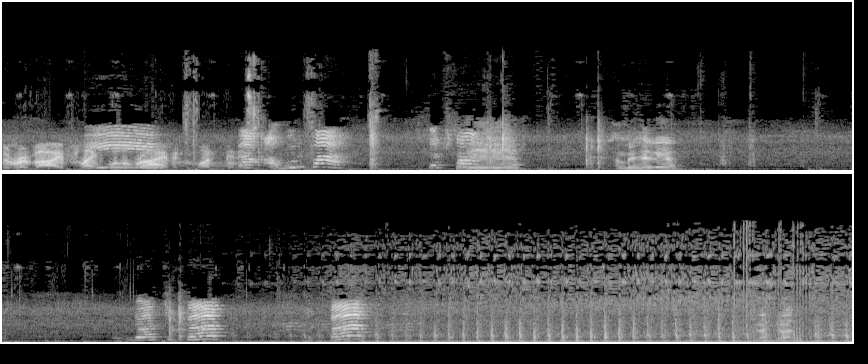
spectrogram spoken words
The revived flight will arrive in one Lah minute. kabur pak. Step Oh stop. iya iya. iya. Ambil heli ya. Thank you.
